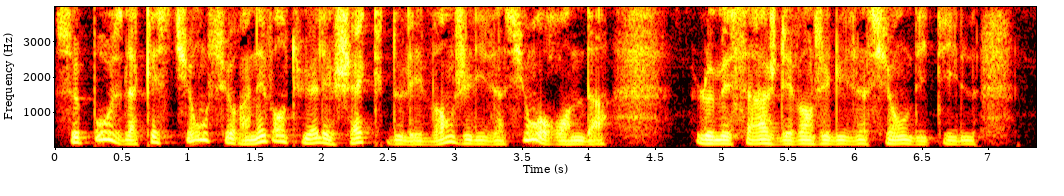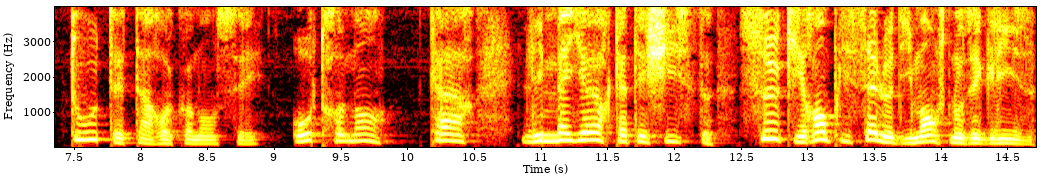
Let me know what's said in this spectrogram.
se pose la question sur un éventuel échec de l'évangélisation au Rwanda. Le message d'évangélisation, dit-il, tout est à recommencer, autrement, car les meilleurs catéchistes, ceux qui remplissaient le dimanche nos églises,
